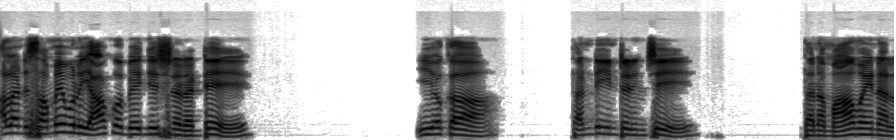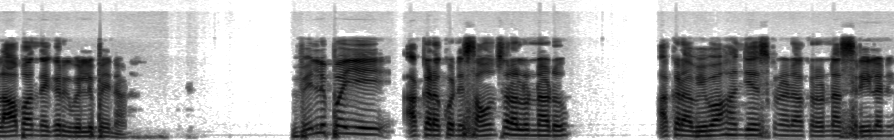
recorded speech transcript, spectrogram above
అలాంటి సమయంలో యాకోబు ఏం చేసినాడంటే ఈ యొక్క తండ్రి ఇంటి నుంచి తన మామైన లాభాన్ దగ్గరికి వెళ్ళిపోయినాడు. వెళ్ళిపోయి అక్కడ కొన్ని సంవత్సరాలు ఉన్నాడు. అక్కడ వివాహం చేసుకున్నాడు. అక్కడ ఉన్న స్త్రీలని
